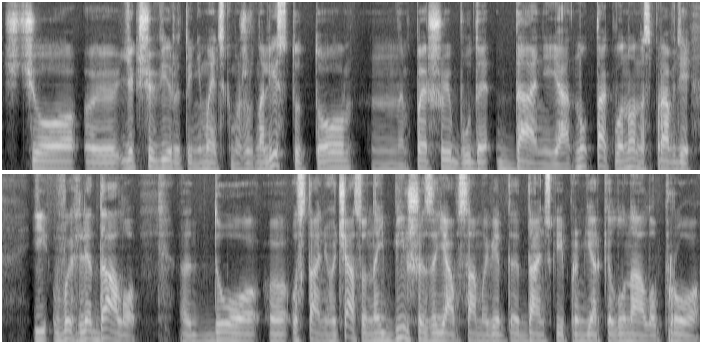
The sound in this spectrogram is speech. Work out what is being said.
що е, якщо вірити німецькому журналісту, то м, першою буде Данія. Ну так воно насправді і виглядало е, до е, останнього часу. Найбільше заяв саме від данської прем'єрки лунало про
